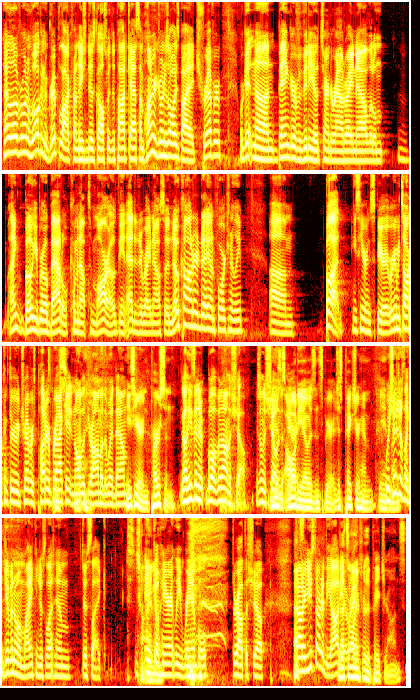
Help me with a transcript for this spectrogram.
Hello, everyone, and welcome to Grip Locked Foundation Disc Golf's weekly podcast. I'm Hunter, joined as always by Trevor. We're getting a banger of a video turned around right now. A little, I think, Bogey Bro battle coming out tomorrow. It's being edited right now, so no Connor today, unfortunately. Um, but he's here in spirit. We're gonna be talking through Trevor's putter bracket and all the drama that went down. He's here in person. no, he's in it. Well, but not on the show. He's on the show His spirit. audio is in spirit. Just picture him being. We should like, just like given him a mic and just let him just like incoherently ramble throughout the show. Connor, you started the audio, That's right? only for the Patreons.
